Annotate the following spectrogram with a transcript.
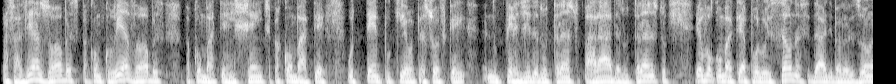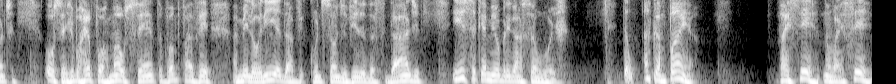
para fazer as obras, para concluir as obras, para combater a enchente, para combater o tempo que a pessoa fica no, perdida no trânsito, parada no trânsito. Eu vou combater a poluição na cidade de Belo Horizonte, ou seja, vou reformar o centro, vamos fazer a melhoria da condição de vida da cidade. Isso é que é minha obrigação hoje. Então, a campanha vai ser, não vai ser?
